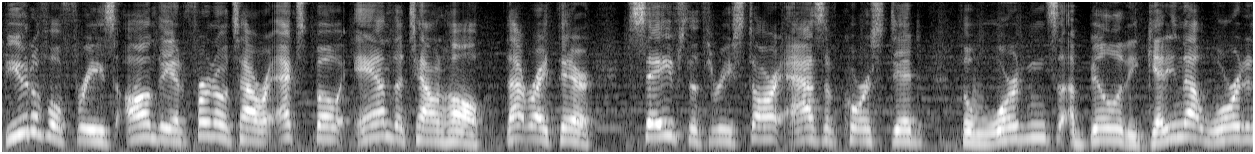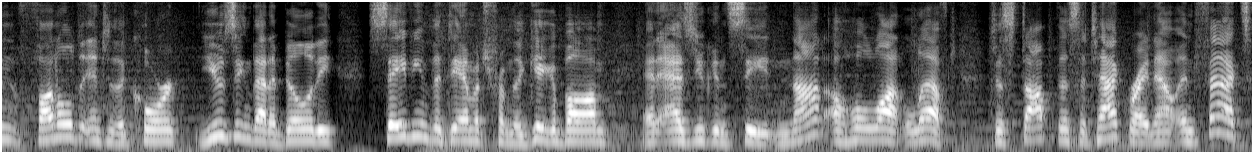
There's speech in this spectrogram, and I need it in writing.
Beautiful freeze on the Inferno Tower Expo and the Town Hall. That right there saves the three star, as of course did the Warden's ability. Getting that Warden funneled into the core, using that ability, saving the damage from the Giga Bomb, and as you can see, not a whole lot left to stop this attack right now. In fact,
